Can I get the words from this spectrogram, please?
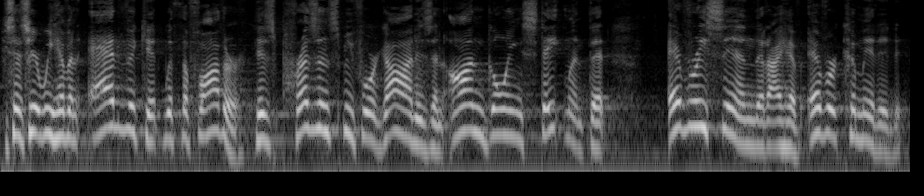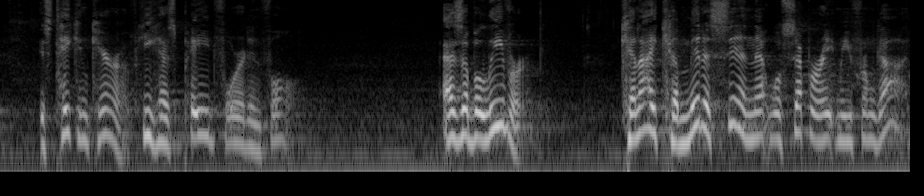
He says here, we have an advocate with the Father. His presence before God is an ongoing statement that Every sin that I have ever committed is taken care of. He has paid for it in full. As a believer, can I commit a sin that will separate me from God?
